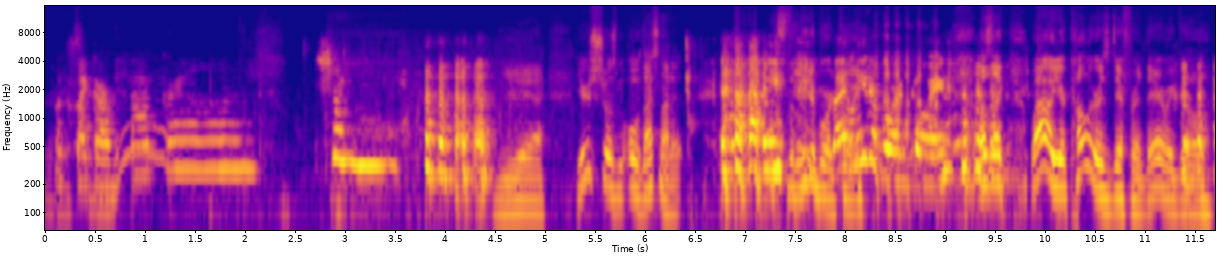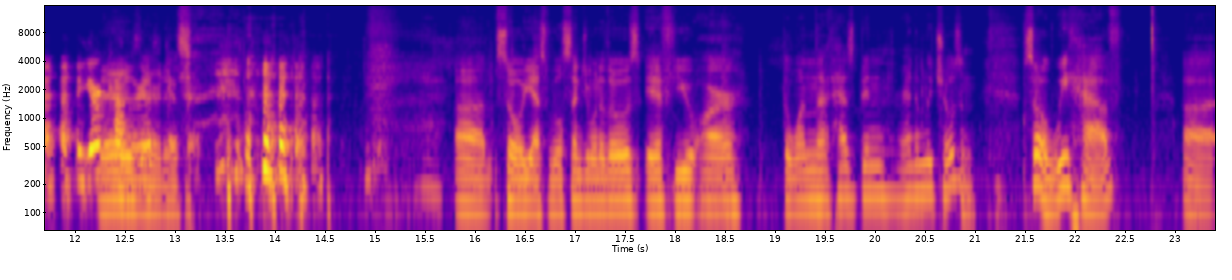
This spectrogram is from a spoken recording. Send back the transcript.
right Looks like our background. Shiny. Yeah, yours shows. me- Oh, that's not it. That's the leaderboard My coin. leaderboard coin. I was like, wow, your color is different. There we go. your There, color there it is is. Um, so yes, we'll send you one of those if you are the one that has been randomly chosen. So we have uh,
